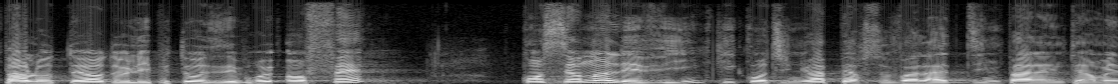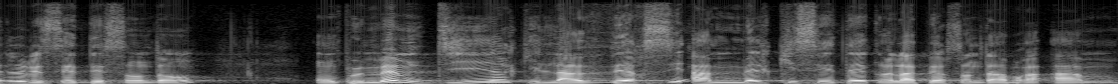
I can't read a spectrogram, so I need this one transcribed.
par l'auteur de l'Épître aux Hébreux, enfin, concernant Lévi, qui continue à percevoir la dîme par l'intermédiaire de ses descendants, on peut même dire qu'il l'a versé à Melchisédek en la personne d'Abraham.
